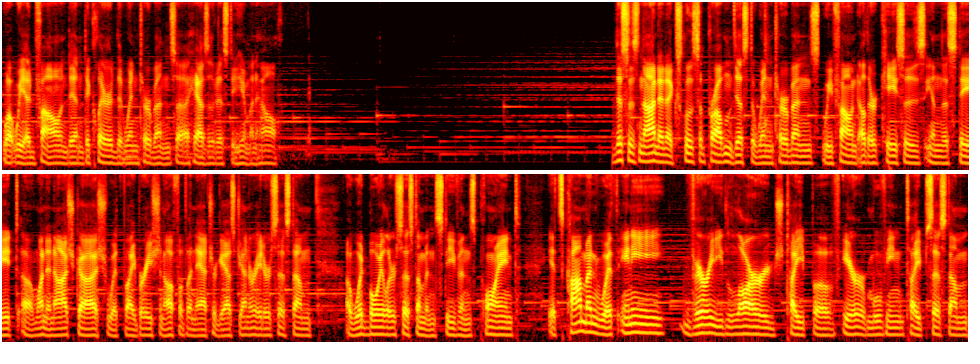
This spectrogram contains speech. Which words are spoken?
what we had found and declared the wind turbines uh, hazardous to human health. This is not an exclusive problem, just the wind turbines. We found other cases in the state, uh, one in Oshkosh with vibration off of a natural gas generator system, a wood boiler system in Stevens Point. It's common with any very large type of air moving type system.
